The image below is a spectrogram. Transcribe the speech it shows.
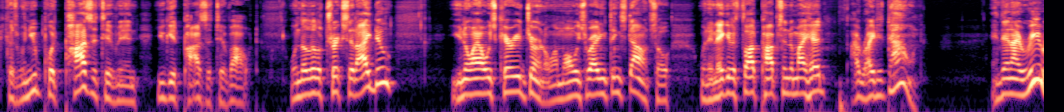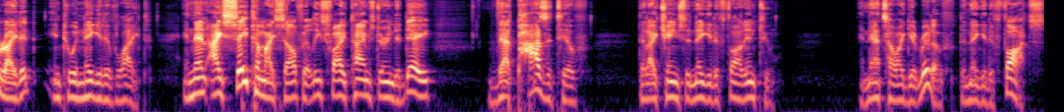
because when you put positive in, you get positive out. One of the little tricks that I do, you know, I always carry a journal. I'm always writing things down. So when a negative thought pops into my head, I write it down. And then I rewrite it into a negative light. And then I say to myself at least five times during the day, that positive that I change the negative thought into. And that's how I get rid of the negative thoughts.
